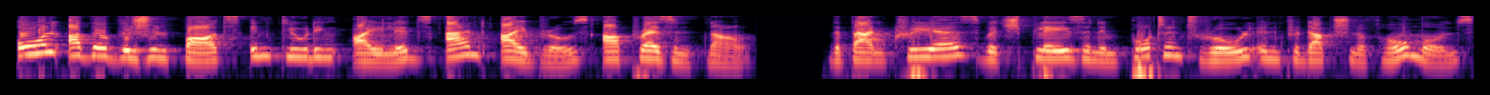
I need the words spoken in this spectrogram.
All other visual parts including eyelids and eyebrows are present now. The pancreas, which plays an important role in production of hormones,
